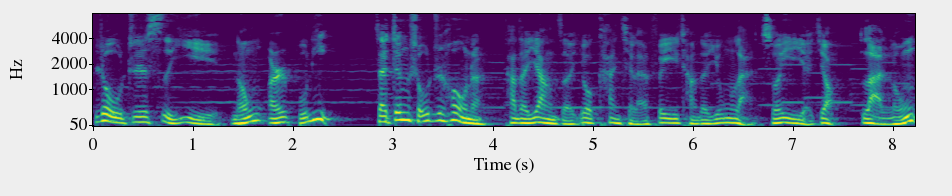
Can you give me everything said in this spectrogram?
肉汁四溢，浓而不腻。在蒸熟之后呢，它的样子又看起来非常的慵懒，所以也叫懒龙。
